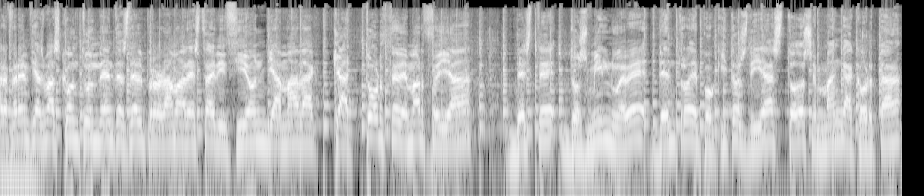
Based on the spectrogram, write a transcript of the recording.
Las referencias más contundentes del programa de esta edición llamada 14 de marzo ya de este 2009. Dentro de poquitos días, todos en manga corta.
